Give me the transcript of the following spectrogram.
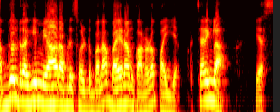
அப்துல் ரஹீம் யார் அப்படின்னு சொல்லிட்டு போனா பைராம் கானோட பையன். சரிங்களா? எஸ்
